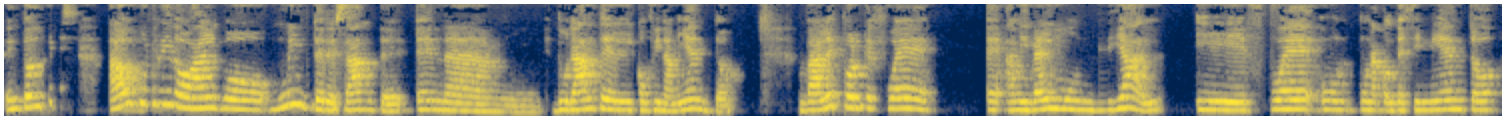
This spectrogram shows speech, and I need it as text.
Entonces, ha ocurrido algo muy interesante en, durante el confinamiento, ¿vale? Porque fue eh, a nivel mundial y fue un, un acontecimiento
